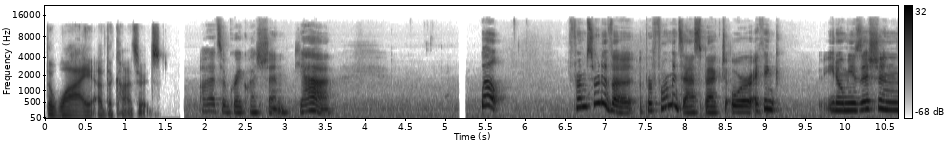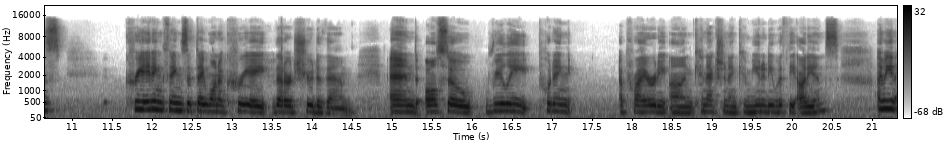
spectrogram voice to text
the why of the concerts? Oh that's a great question. Yeah. Well, from sort of a, a performance aspect, or I think, you know, musicians creating things that they want to create that are true to them, and also really putting a priority on connection and community with the audience. I mean,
